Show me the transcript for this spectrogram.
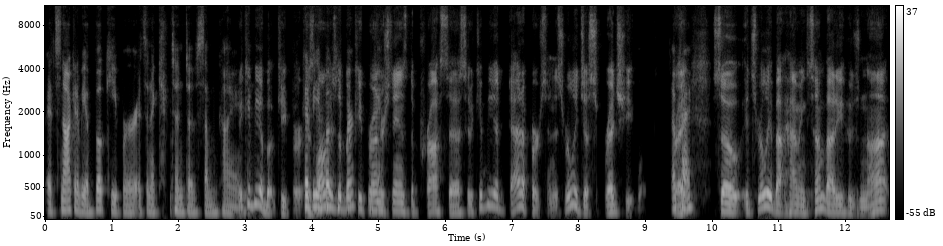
it's not going to be a bookkeeper, it's an accountant of some kind. It could be a bookkeeper Could as long as the bookkeeper? Okay. understands the process. It could be a data person. It's really just spreadsheet work, right? Okay. So it's really about having somebody who's not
